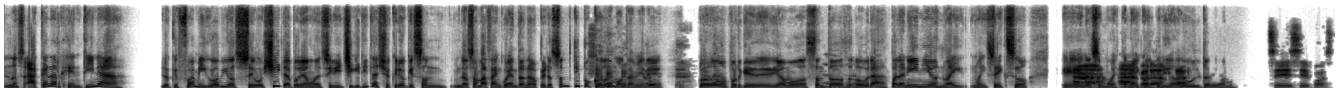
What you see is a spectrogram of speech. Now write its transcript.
nos- acá en Argentina, lo que fue Amigobio, Cebollita, podríamos decir, y Chiquitita, yo creo que son, no son más encuentros, ¿no? Pero son tipo Codomo también, ¿eh? Codomo porque, digamos, son todas Ajá. obras para niños, no hay, no hay sexo, eh, no Ah, se muestra, ah, no hay perdón, contenido ah. adulto, digamos. Sí, sí, pues.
